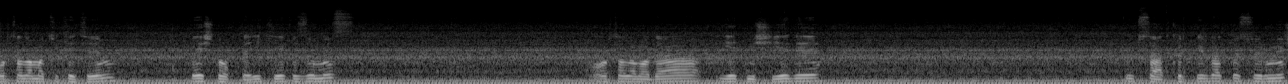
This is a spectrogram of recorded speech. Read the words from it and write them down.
Ortalama tüketim 5.2 hızımız ortalamada 77 3 saat 41 dakika sürmüş.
